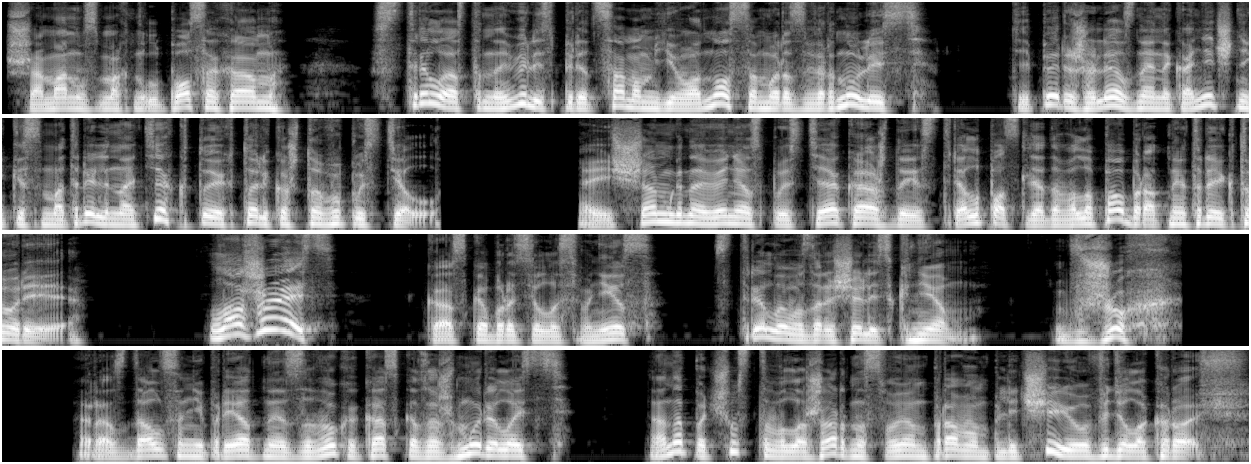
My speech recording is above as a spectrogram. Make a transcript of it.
Шаман взмахнул посохом. Стрелы остановились перед самым его носом и развернулись. Теперь железные наконечники смотрели на тех, кто их только что выпустил. А ещё мгновение спустя каждая из стрел последовала по обратной траектории. «Ложись!» Каска бросилась вниз. Стрелы возвращались к ним. Вжух! Раздался неприятный звук, и Каска зажмурилась. Она почувствовала жар на своем правом плече и увидела кровь.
